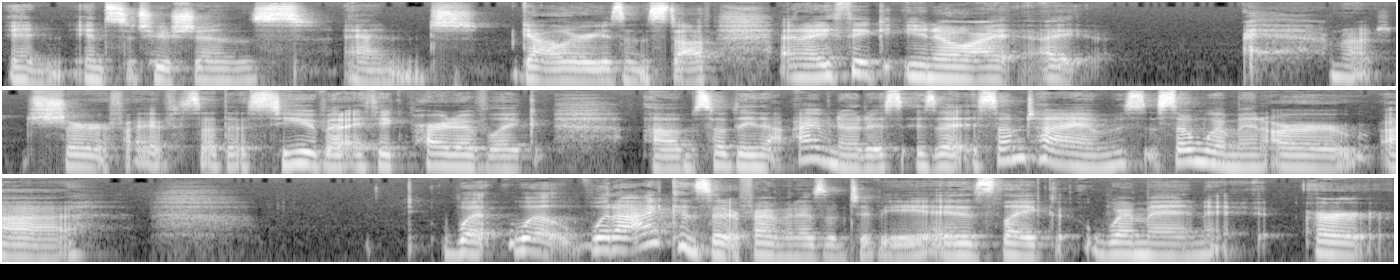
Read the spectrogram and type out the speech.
in institutions and galleries and stuff. And I think, you know, I, I I'm not sure if I've said this to you, but I think part of like um, something that I've noticed is that sometimes some women are uh, what well what I consider feminism to be is like women or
